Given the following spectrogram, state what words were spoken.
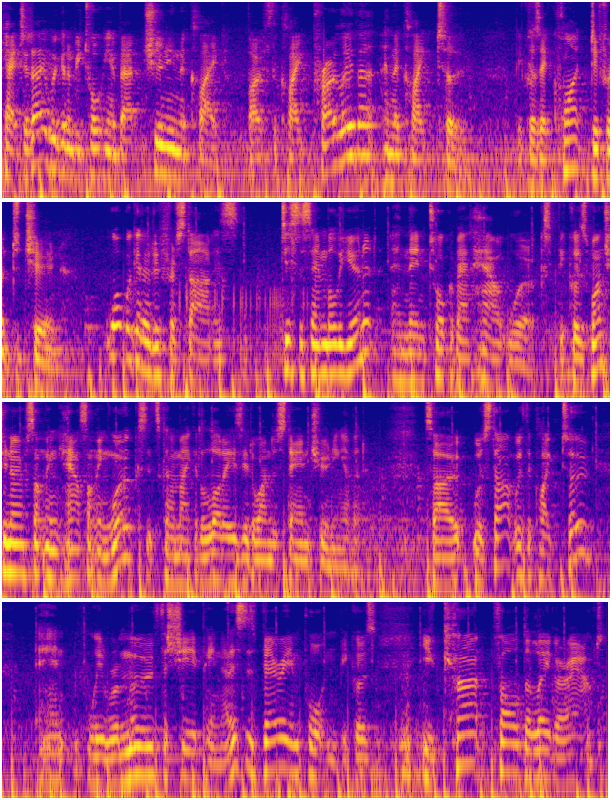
Okay, today we're going to be talking about tuning the Clake, both the Clake Pro lever and the Clake 2, because they're quite different to tune. What we're going to do for a start is disassemble the unit and then talk about how it works, because once you know something how something works, it's going to make it a lot easier to understand tuning of it. So we'll start with the Clake 2 and we remove the shear pin. Now this is very important because you can't fold the lever out,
